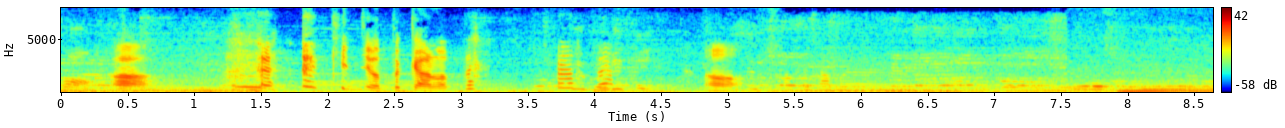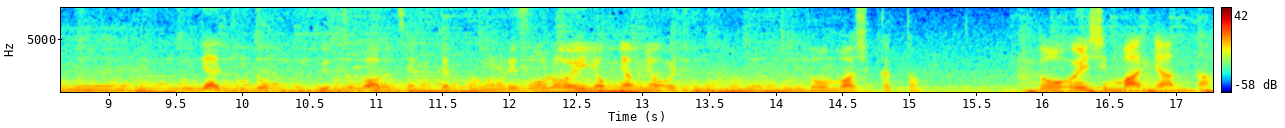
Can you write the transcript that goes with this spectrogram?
어, 아. 킨지 어떻게 알았대? 어. 야, 니도 유튜브 하면 재밌겠다. 우리 서로의 영향력을 주는 거. 너무 맛있겠다. 너 의식 많이 한다.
